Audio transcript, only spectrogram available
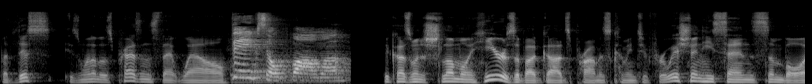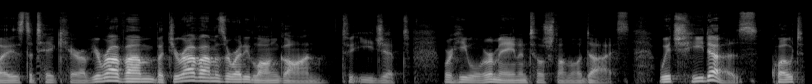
But this is one of those presents that, well, Thanks, Obama. Because when Shlomo hears about God's promise coming to fruition, he sends some boys to take care of Yeravam, but Yeravam is already long gone to Egypt, where he will remain until Shlomo dies, which he does. Quote,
